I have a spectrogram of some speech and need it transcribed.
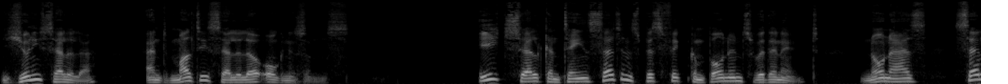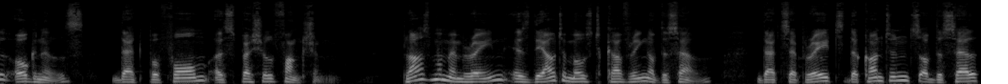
unicellular and multicellular organisms. Each cell contains certain specific components within it, known as cell organelles that perform a special function. Plasma membrane is the outermost covering of the cell that separates the contents of the cell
